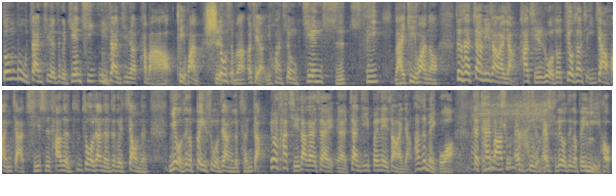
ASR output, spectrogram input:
东部战区的这个歼七一战机呢，它把它好替换，是用什么呢？而且啊，一换是用歼十 C 来替换哦。这个在战力上来讲，它其实如果说就算是一架换一架，其实它的作战的这个效能也有这个倍数的这样一个成长。因为它其实大概在呃战机分类上来讲，它是美国啊在开发出 F 十五、F 十六这个飞机以后，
